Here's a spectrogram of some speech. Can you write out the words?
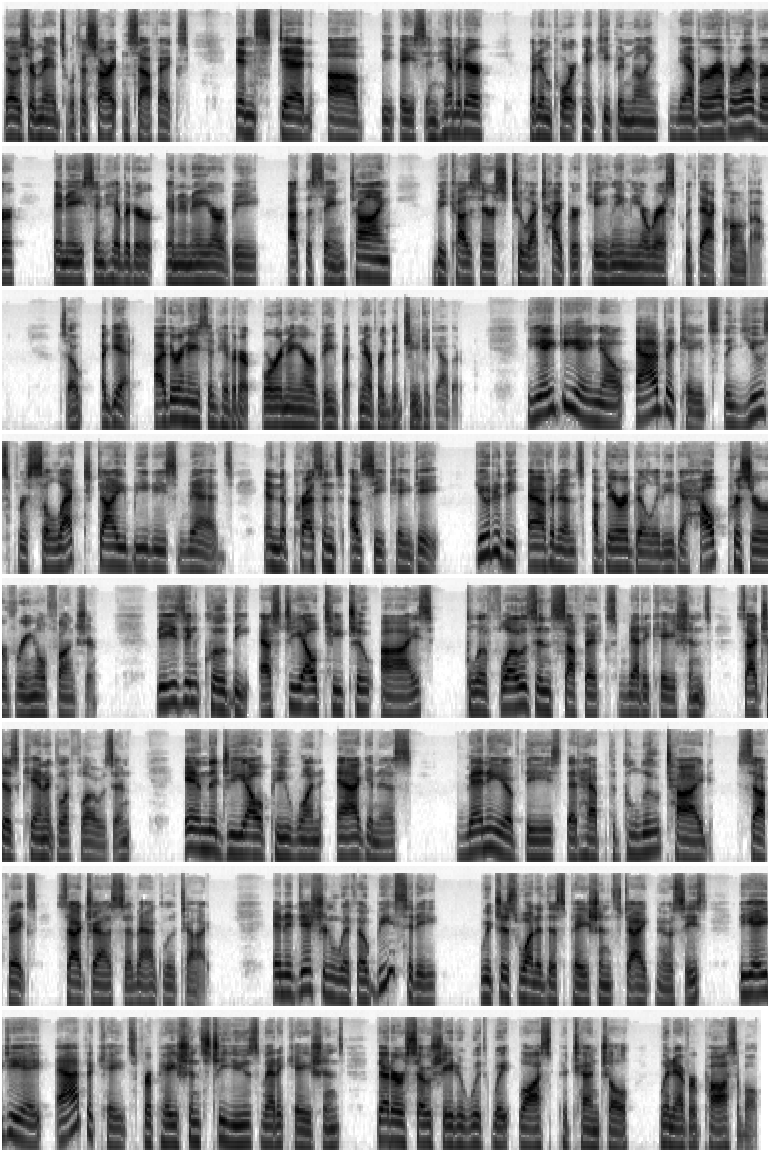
Those are meds with a sartan suffix instead of the ACE inhibitor. But important to keep in mind never, ever, ever an ACE inhibitor and an ARB at the same time because there's too much hyperkalemia risk with that combo. So, again, either an ACE inhibitor or an ARB, but never the two together. The ADA now advocates the use for select diabetes meds in the presence of CKD due to the evidence of their ability to help preserve renal function. These include the SGLT2Is, gliflozin suffix medications such as canagliflozin, and the GLP1 agonists, many of these that have the glutide suffix such as semaglutide. In addition, with obesity, which is one of this patient's diagnoses, the ADA advocates for patients to use medications that are associated with weight loss potential whenever possible.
